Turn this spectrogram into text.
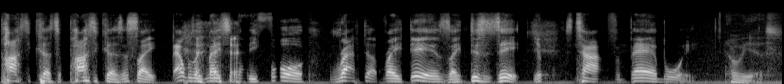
posse cuts of posse cuts. That's like that was like 1994 wrapped up right there. It's like this is it. Yep. It's time for Bad Boy. Oh yes.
